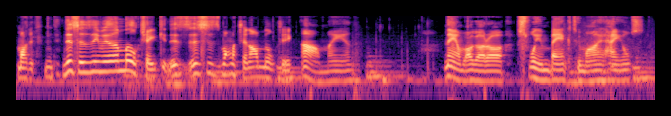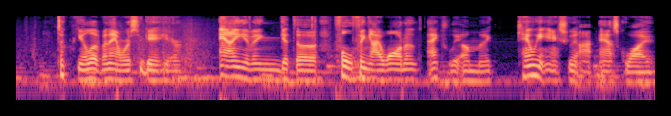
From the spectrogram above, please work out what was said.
matcha. This isn't even a milkshake. This, this is matcha, not milkshake. Oh man. Now I gotta swim back to my house. Took me 11 hours to get here. And I didn't even get the full thing I wanted. Actually, um, can we actually ask why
